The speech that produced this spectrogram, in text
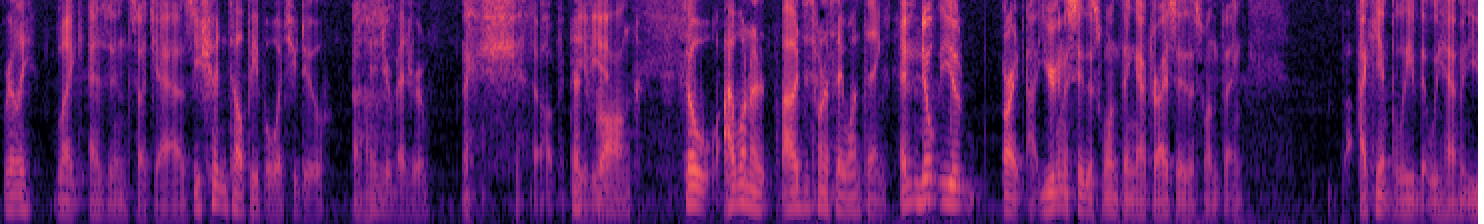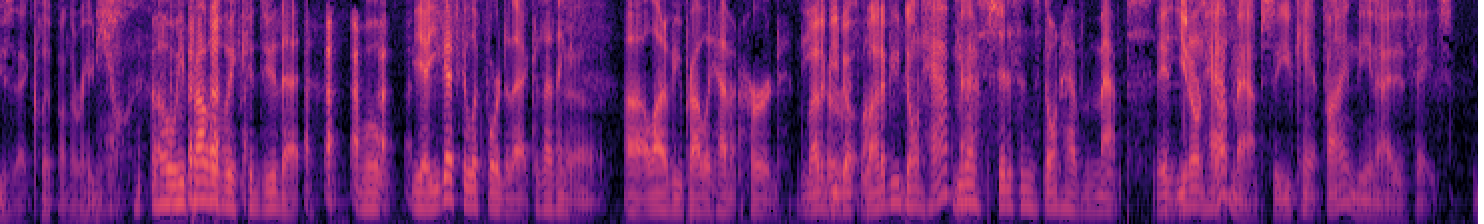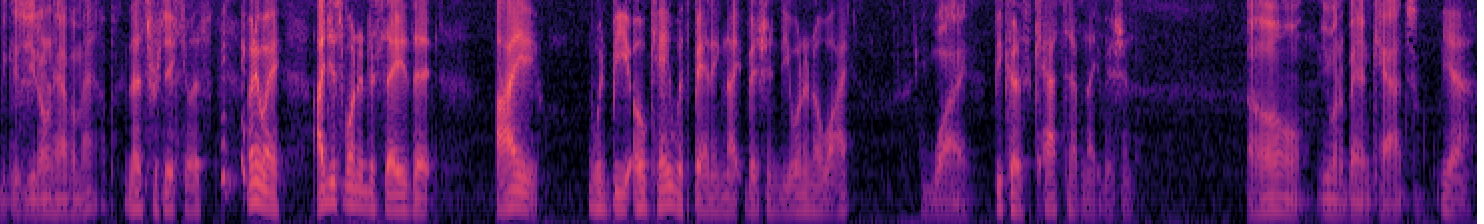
really? like as in such as. You shouldn't tell people what you do Uh-huh. in your bedroom. Shut up, That's idiot. wrong. So I want to. I just want to say one thing. And no, you. All right, you're going to say this one thing after I say this one thing. I can't believe that we haven't used that clip on the radio. Oh, we probably could do that. Well, yeah, you guys could look forward to that because I think uh, a lot of you probably haven't heard. The a lot of you don't. A lot of you don't have U.S. maps. citizens don't have maps. You don't have maps, so you can't find the United States because you don't have a map. That's ridiculous. anyway, I just wanted to say that I would be okay with banning night vision. Do you want to know why? Why? Because cats have night vision. Oh, you want to ban cats? Yeah.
